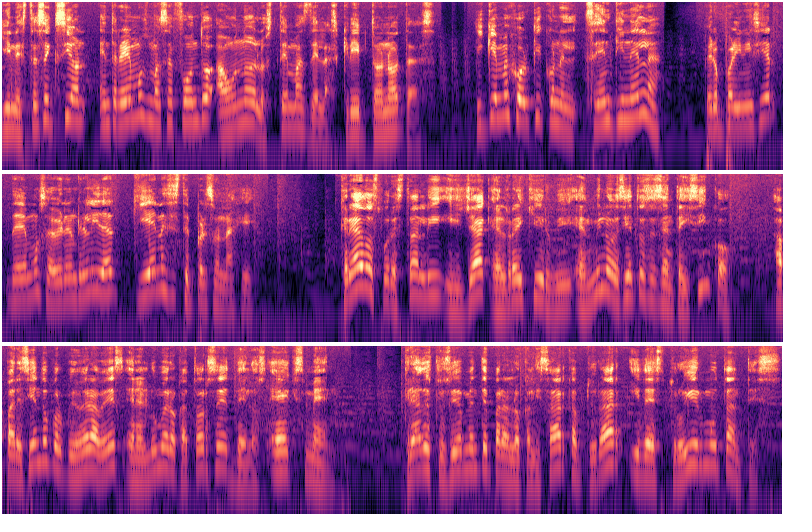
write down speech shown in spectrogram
Y en esta sección entraremos más a fondo a uno de los temas de las criptonotas. Y qué mejor que con el Centinela. Pero para iniciar debemos saber en realidad quién es este personaje. Creados por Stan Lee y Jack el Rey Kirby en 1965, apareciendo por primera vez en el número 14 de los X-Men. Creado exclusivamente para localizar, capturar y destruir mutantes.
